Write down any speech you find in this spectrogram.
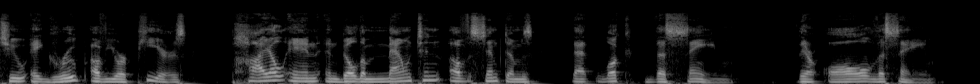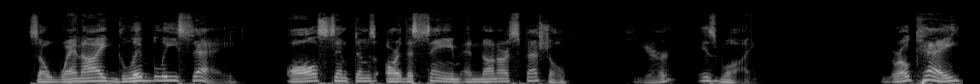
to a group of your peers pile in and build a mountain of symptoms that look the same. They're all the same. So when I glibly say all symptoms are the same and none are special, here is why. You're okay.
